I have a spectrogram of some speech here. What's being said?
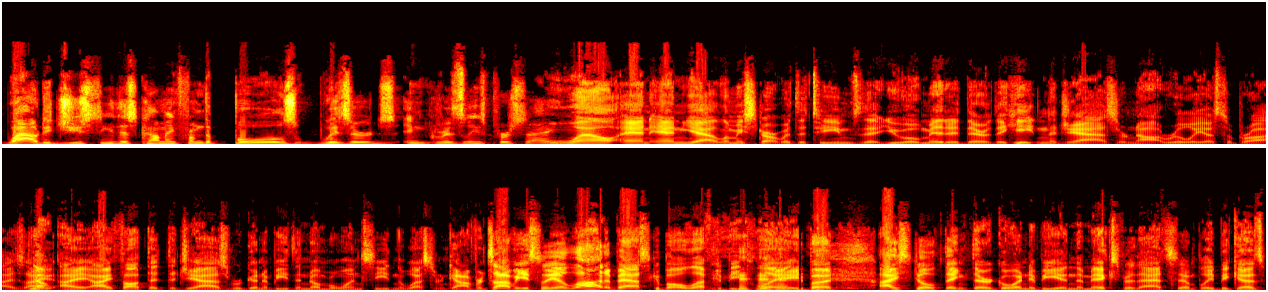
wow, did you see this coming from the Bulls, Wizards, and Grizzlies per se? Well, and and yeah, let me start with the teams that you omitted there. The Heat and the Jazz are not really a surprise. No. I, I, I thought that the Jazz were going to be the number one seed in the Western Conference. Obviously, a lot of basketball left to be played, but I still think they're going to be in the mix for that simply because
